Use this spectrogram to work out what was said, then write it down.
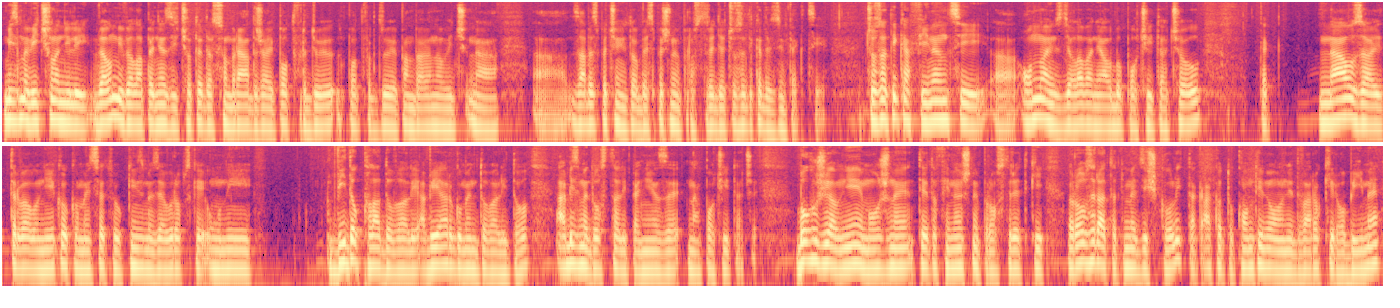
My sme vyčlenili veľmi veľa peňazí, čo teda som rád, že aj potvrdzuje, potvrdzuje pán Baranovič na zabezpečenie toho bezpečného prostredia, čo sa týka dezinfekcie. Čo sa týka financí online vzdelávania alebo počítačov, tak naozaj trvalo niekoľko mesiacov, kým sme z Európskej únii vydokladovali a vyargumentovali to, aby sme dostali peniaze na počítače. Bohužiaľ nie je možné tieto finančné prostriedky rozrátať medzi školy, tak ako to kontinuálne dva roky robíme,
